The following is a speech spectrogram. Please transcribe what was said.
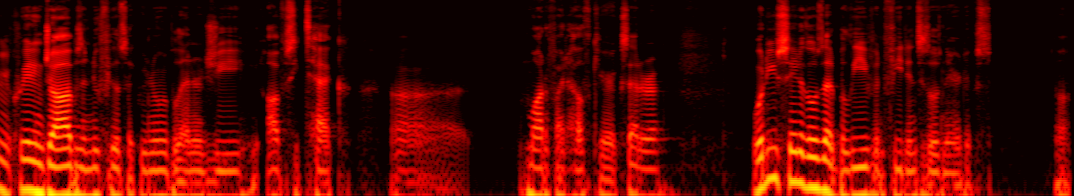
You know, creating jobs in new fields like renewable energy, obviously tech, uh, modified healthcare, etc. What do you say to those that believe and feed into those narratives? Uh,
